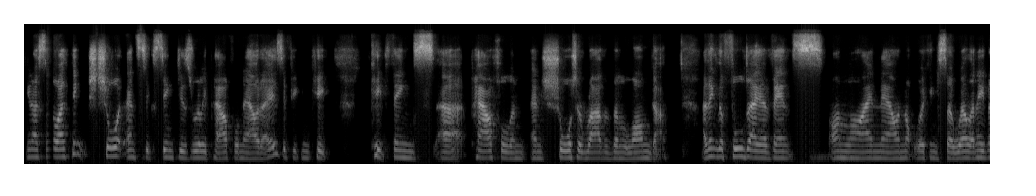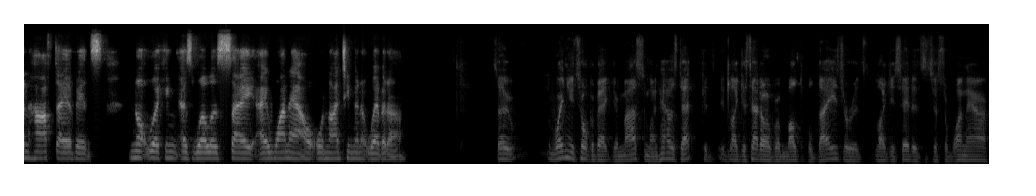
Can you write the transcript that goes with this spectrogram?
You know, so I think short and succinct is really powerful nowadays days if you can keep keep things uh, powerful and, and shorter rather than longer. I think the full day events online now are not working so well, and even half day events not working as well as, say, a one hour or 90 minute webinar. So, when you talk about your mastermind, how is that? Like, is that over multiple days, or is, like you said, it's just a one hour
